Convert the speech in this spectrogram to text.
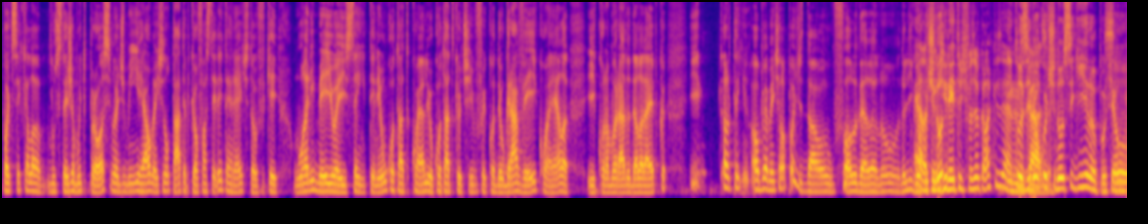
Pode ser que ela não esteja muito próxima de mim e realmente não tá, até porque eu afastei da internet. Então eu fiquei um ano e meio aí sem ter nenhum contato com ela. E o contato que eu tive foi quando eu gravei com ela e com o namorado dela na época. E ela tem. Obviamente ela pode dar o follow dela no, no liga. Ela continuo- tem o direito de fazer o que ela quiser, né, Inclusive, eu continuo seguindo, porque Sim, eu,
